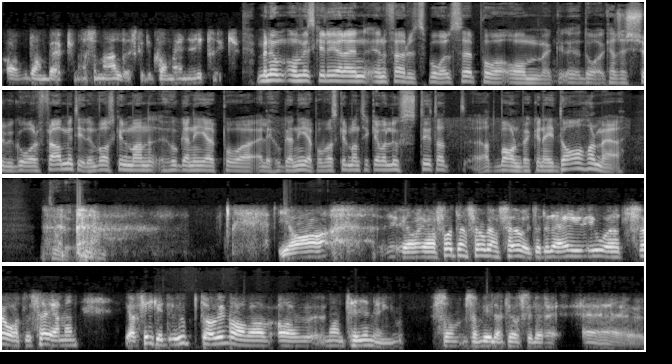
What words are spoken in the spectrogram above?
av de böckerna som aldrig skulle komma i nytryck. Men om, om vi skulle göra en, en förutspåelse på om då kanske 20 år fram i tiden, vad skulle man hugga ner på, eller hugga ner på, vad skulle man tycka var lustigt att, att barnböckerna idag har med? Tror du? Ja, jag, jag har fått den frågan förut och det där är oerhört svårt att säga men jag fick ett uppdrag en gång av, av någon tidning som, som ville att jag skulle eh,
